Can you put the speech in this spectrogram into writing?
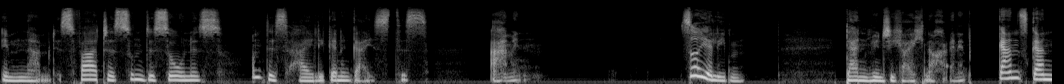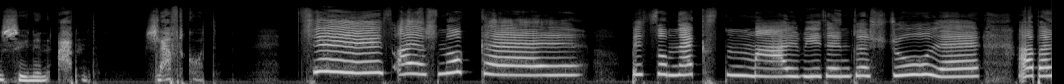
Im Namen des Vaters und des Sohnes und des Heiligen Geistes. Amen. So, ihr Lieben, dann wünsche ich euch noch einen ganz, ganz schönen Abend. Schlaft gut. Tschüss, euer Schnuckel. Bis zum nächsten Mal wieder in der Schule. Aber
